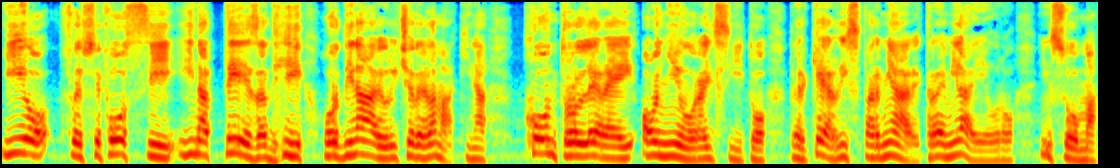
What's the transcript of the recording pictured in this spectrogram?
io se fossi in attesa di ordinare o ricevere la macchina controllerei ogni ora il sito perché risparmiare 3.000 euro insomma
